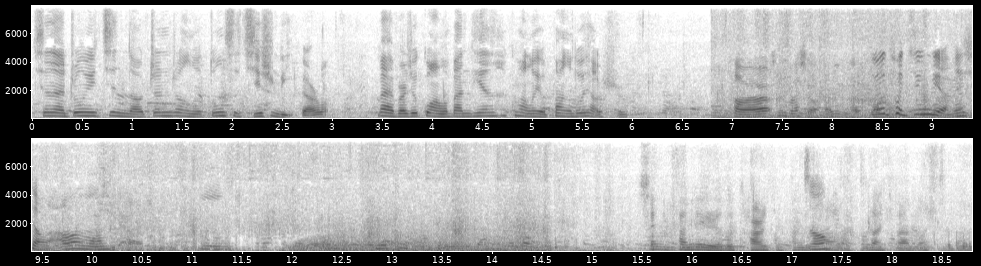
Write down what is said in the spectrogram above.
现在终于进到真正的东四集市里边了，外边就逛了半天，逛了有半个多小时。好玩，这个特经典那小娃娃吗？嗯。先看那个人的摊儿去，走。乱七八糟什么都有。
